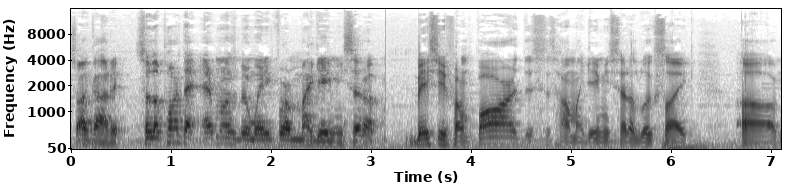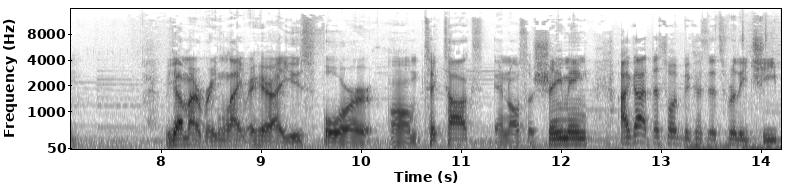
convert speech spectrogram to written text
So I got it. So the part that everyone's been waiting for, my gaming setup. Basically from far, this is how my gaming setup looks like. Um, we got my ring light right here I use for um, TikToks and also streaming. I got this one because it's really cheap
